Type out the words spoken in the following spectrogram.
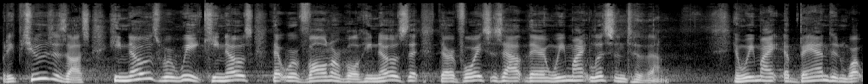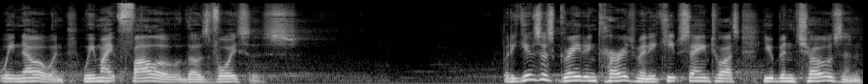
But he chooses us. He knows we're weak. He knows that we're vulnerable. He knows that there are voices out there and we might listen to them. And we might abandon what we know and we might follow those voices. But he gives us great encouragement. He keeps saying to us, You've been chosen.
